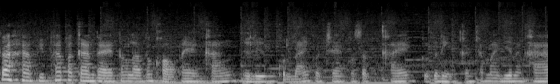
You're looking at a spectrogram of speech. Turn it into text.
ถ้าหากผิดพลาดประการใดต้องเราต้องขออภัยอีกครั้ง อย่าลืมกดไลค์ กดแชร์ กด subscribe กดกระดิ่งกันเข้ามาเยอะนะครั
